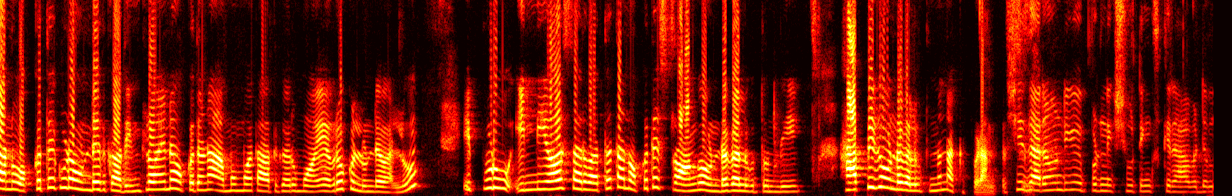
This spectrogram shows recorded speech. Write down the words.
తను ఒక్కతే కూడా ఉండేది కాదు. ఇంట్లో అయినా ఒక్కతోనే అమ్మమ్మ తాతగారు మా ఎవరో ఒకళ్ళు ఉండేవాళ్ళు. ఇప్పుడు ఇన్ని ఇయర్స్ తర్వాత తను ఒక్కతే స్ట్రాంగ్గా ఉండగలుగుతుంది. హ్యాపీగా ఉండగలుగుతుందని నాకు ఇప్పుడు అనిపిస్తుంది. Around you. ఇప్పుడు నీకు షూటింగ్స్కి రావడం.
